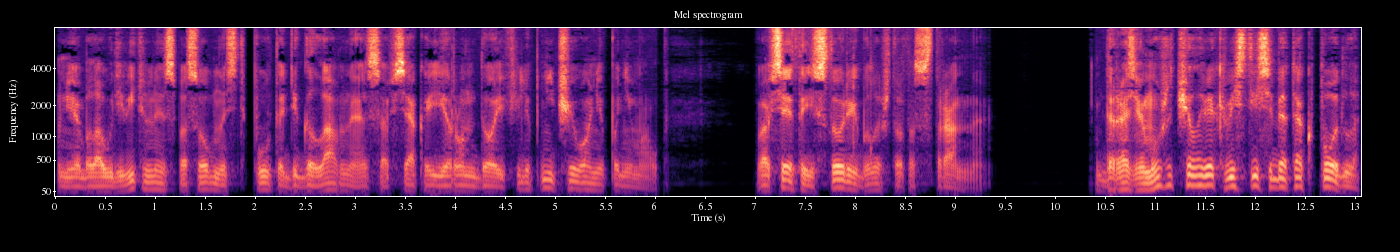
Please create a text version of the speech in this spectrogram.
У нее была удивительная способность путать главное со всякой ерундой. Филипп ничего не понимал. Во всей этой истории было что-то странное. Да разве может человек вести себя так подло?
